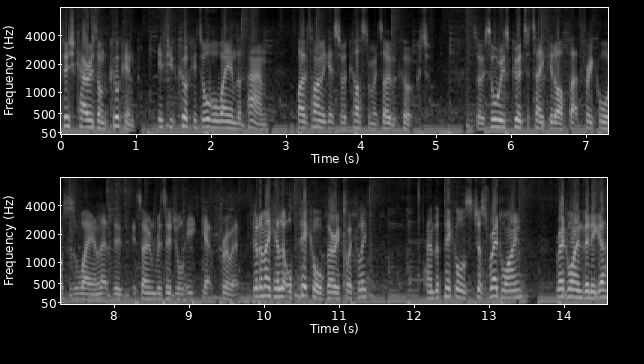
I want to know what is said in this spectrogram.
fish carries on cooking. If you cook it all the way in the pan, by the time it gets to the customer, it's overcooked. So it's always good to take it off that three quarters away and let the, its own residual heat get through it. Going to make a little pickle very quickly. And the pickle's just red wine, red wine vinegar,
